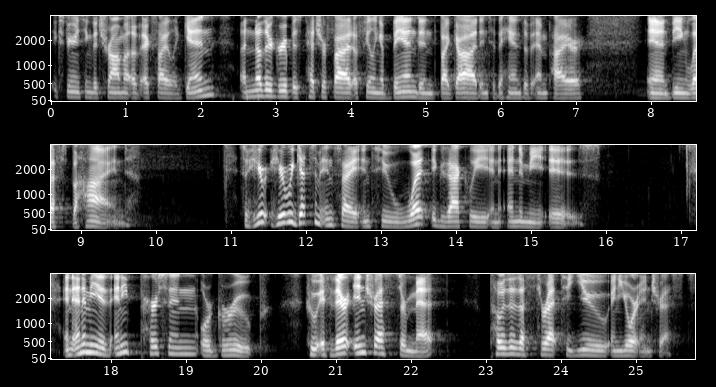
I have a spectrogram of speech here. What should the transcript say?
experiencing the trauma of exile again. Another group is petrified of feeling abandoned by God into the hands of empire and being left behind. So here, here we get some insight into what exactly an enemy is. An enemy is any person or group who, if their interests are met, poses a threat to you and your interests.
